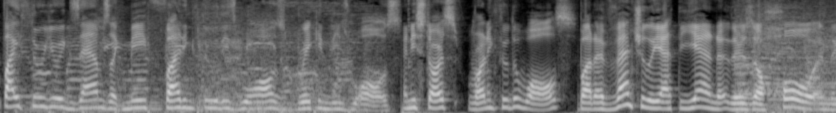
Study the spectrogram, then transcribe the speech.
fight through your exams like me fighting through these walls, breaking these walls. And he starts running through the walls, but eventually at the end, there's a hole in the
